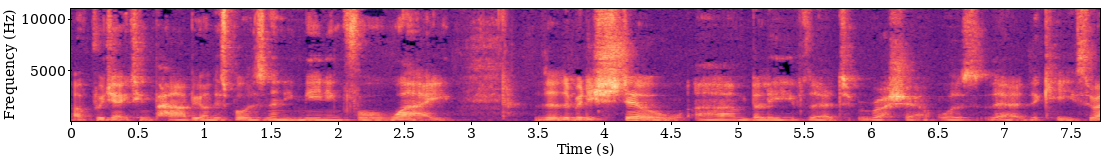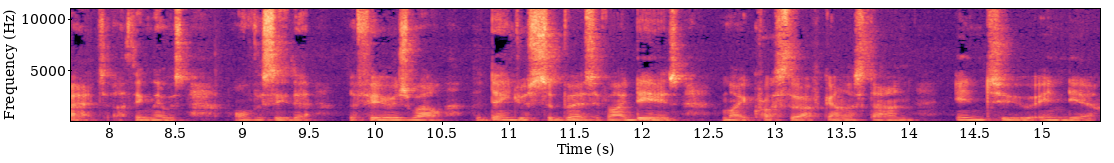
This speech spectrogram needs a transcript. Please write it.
of projecting power beyond its borders in any meaningful way. That the British still um, that Russia was the, the key threat. I think there was obviously the, the fear as well that dangerous subversive ideas might cross through Afghanistan into India.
